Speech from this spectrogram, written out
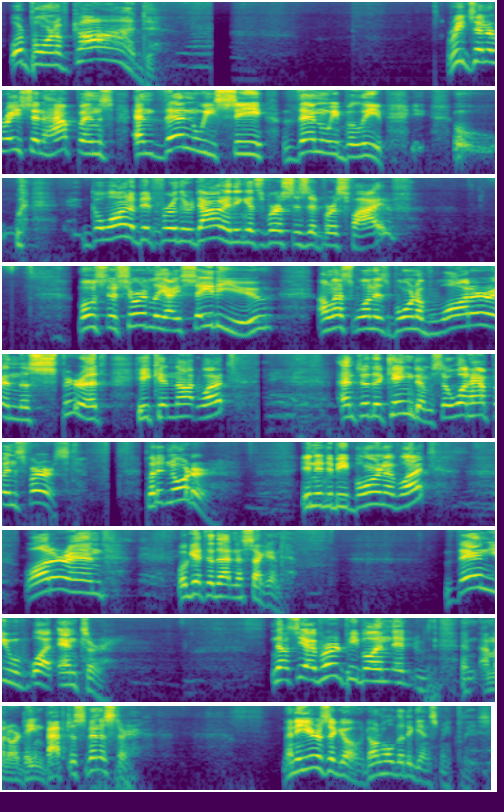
We're born of God. Regeneration happens, and then we see, then we believe. Go on a bit further down. I think it's verses at verse 5. Most assuredly, I say to you, unless one is born of water and the Spirit, he cannot what? Enter the kingdom. So, what happens first? Put it in order. You need to be born of what? Water, and we'll get to that in a second. Then you what? Enter. Now, see, I've heard people, and, and, and I'm an ordained Baptist minister many years ago. Don't hold it against me, please.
